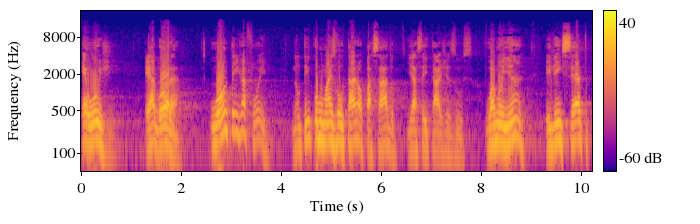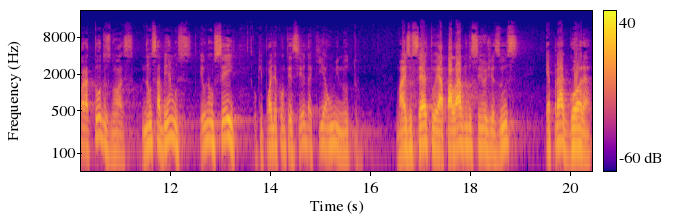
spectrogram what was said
é hoje, é agora. O ontem já foi, não tem como mais voltar ao passado e aceitar Jesus. O amanhã, ele é incerto para todos nós. Não sabemos, eu não sei o que pode acontecer daqui a um minuto. Mas o certo é a palavra do Senhor Jesus é para agora,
